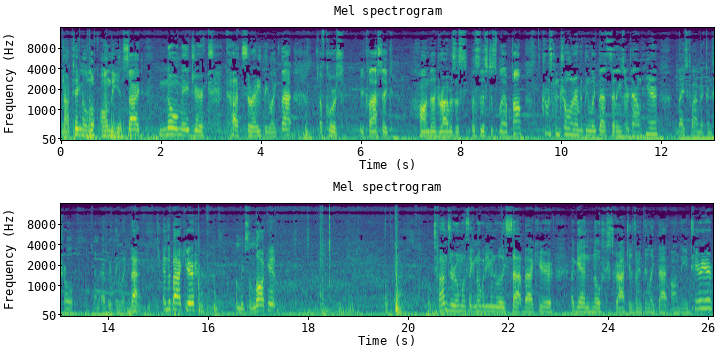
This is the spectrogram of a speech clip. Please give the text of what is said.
Now, taking a look on the inside, no major cuts or anything like that. Of course, your classic Honda driver's assist display up top, cruise control and everything like that. Settings are down here, nice climate control and everything like that. In the back here, let me just unlock it. Tons of room, looks like nobody even really sat back here. Again, no scratches or anything like that on the interior.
